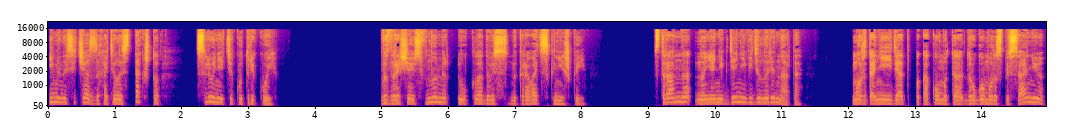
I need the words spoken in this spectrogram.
Именно сейчас захотелось так, что слюни текут рекой. Возвращаюсь в номер и укладываюсь на кровать с книжкой. Странно, но я нигде не видела Рената. Может, они едят по какому-то другому расписанию,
